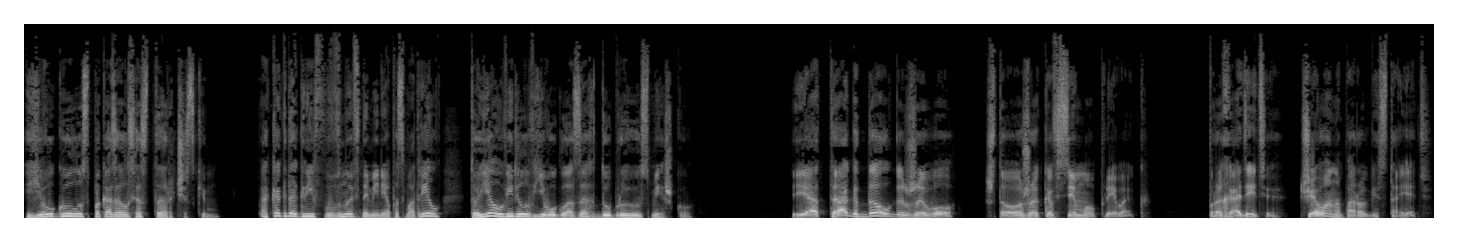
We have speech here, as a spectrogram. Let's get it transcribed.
Его голос показался старческим, а когда Гриф вновь на меня посмотрел, то я увидел в его глазах добрую усмешку. «Я так долго живу, что уже ко всему привык. Проходите, чего на пороге стоять?»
